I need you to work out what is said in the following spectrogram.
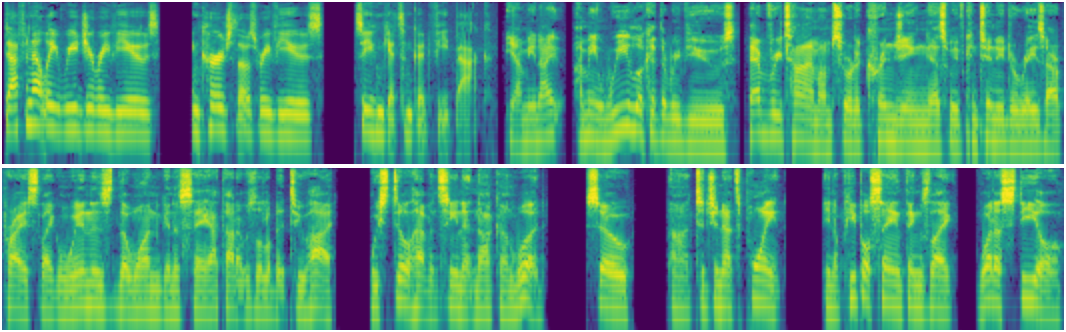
definitely read your reviews, encourage those reviews, so you can get some good feedback. Yeah, I mean, I, I mean, we look at the reviews every time. I'm sort of cringing as we've continued to raise our price. Like, when is the one going to say, "I thought it was a little bit too high"? We still haven't seen it. Knock on wood. So, uh, to Jeanette's point, you know, people saying things like, "What a steal!"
